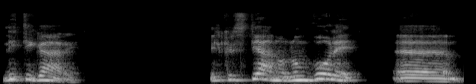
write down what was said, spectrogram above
litigare, il cristiano non vuole eh,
